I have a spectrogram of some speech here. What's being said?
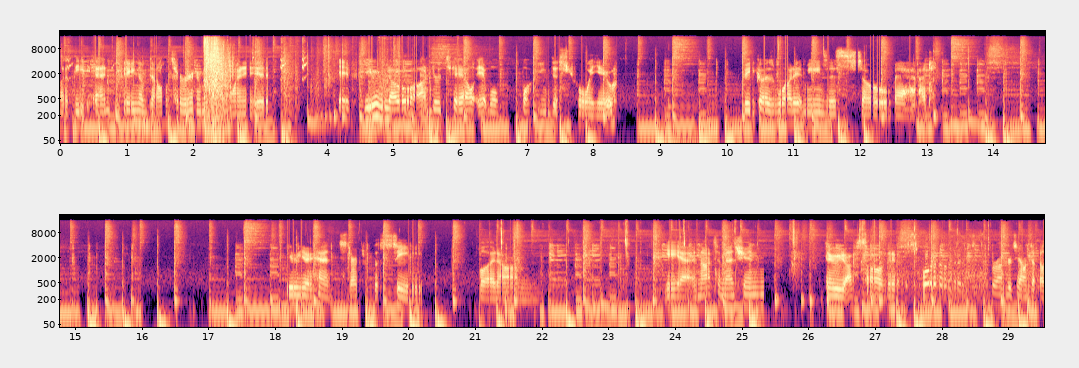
But the ending of Deltarune when it if you know Undertale, it will fucking destroy you. Because what it means is so bad. Give you a hint, starts with a C. But, um... Yeah, and not to mention... Dude, I saw this. Spoilers for Undertale and Delta.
